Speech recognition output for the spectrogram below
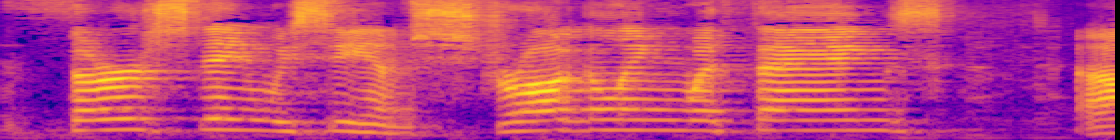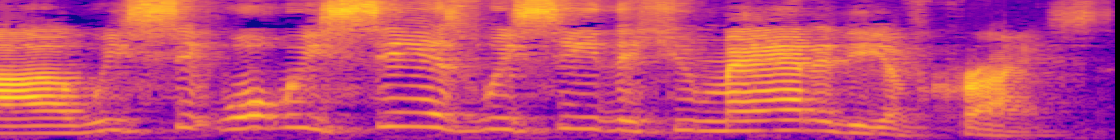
thirsting, we see him struggling with things. Uh, we see what we see is we see the humanity of Christ.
